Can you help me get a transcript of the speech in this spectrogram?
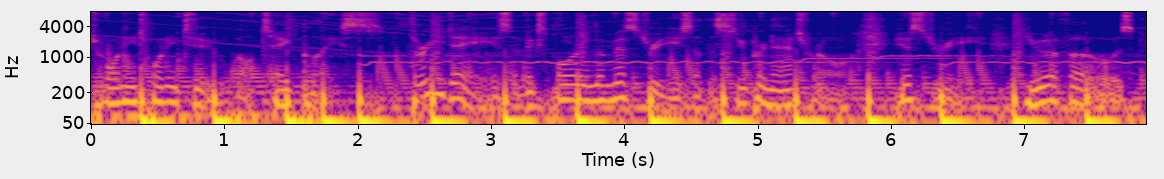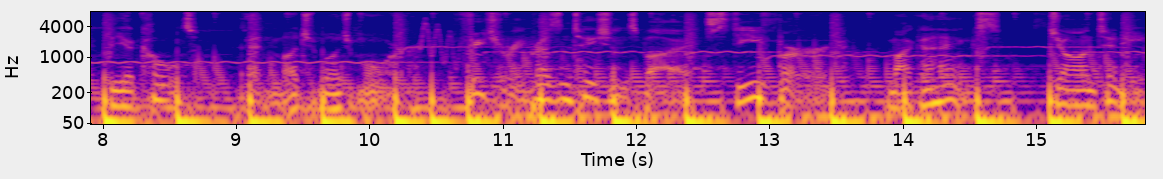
2022 will take place. Three days of exploring the mysteries of the supernatural, history, UFOs, the occult, and much, much more. Featuring presentations by Steve Berg, Micah Hanks, John Tenney,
